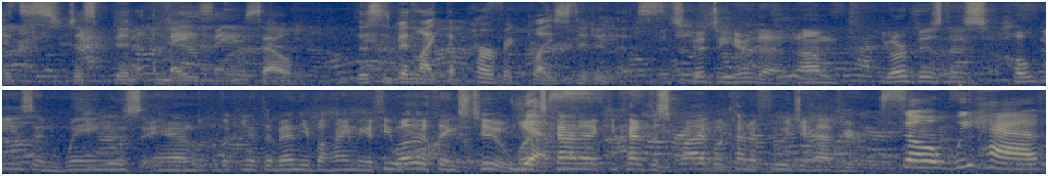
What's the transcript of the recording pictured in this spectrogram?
It's just been amazing. So this has been like the perfect place to do this. It's good to hear that. Um, your business, hoagies and wings, and looking at the menu behind me, a few other things too. What's Yes. kind of can you kind of describe what kind of food you have here? So we have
